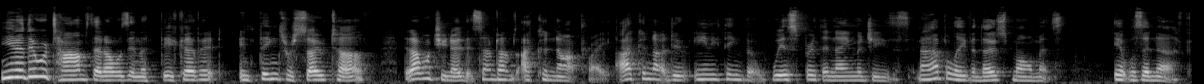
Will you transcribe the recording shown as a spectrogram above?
You know, there were times that I was in the thick of it and things were so tough that I want you to know that sometimes I could not pray. I could not do anything but whisper the name of Jesus. And I believe in those moments it was enough.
